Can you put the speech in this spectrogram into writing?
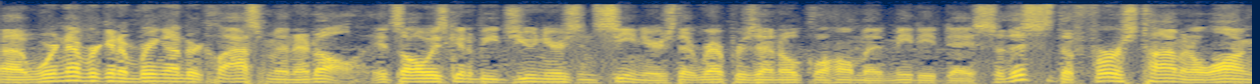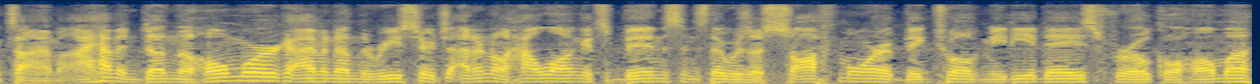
uh, we're never going to bring underclassmen at all. It's always going to be juniors and seniors that represent Oklahoma at Media Day. So this is the first time in a long time. I haven't done the homework. I haven't done the research. I don't know how long it's been since there was a sophomore at Big 12 Media Days for Oklahoma,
